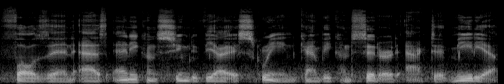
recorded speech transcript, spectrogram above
falls in, as any consumed via a screen can be considered active media.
